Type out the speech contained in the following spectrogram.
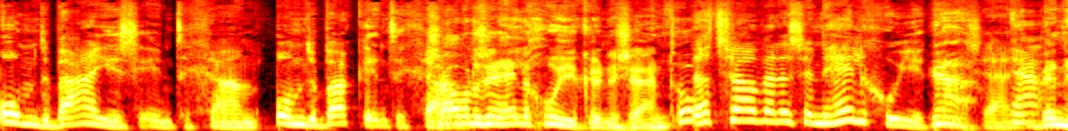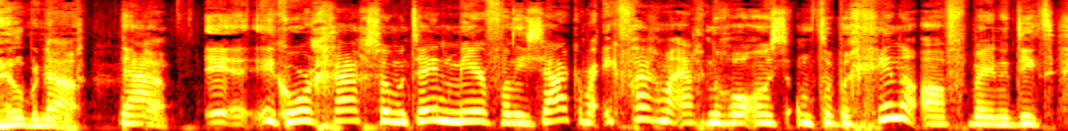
om de baaiers in te gaan, om de bak in te gaan. Zou wel eens een hele goede kunnen zijn, toch? Dat zou wel eens een hele goede kunnen ja, zijn. ik ben heel benieuwd. Ja, Ja. ik hoor graag zo meteen meer van die zaken. Maar ik vraag me eigenlijk nog wel eens om te beginnen af, Benedict.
